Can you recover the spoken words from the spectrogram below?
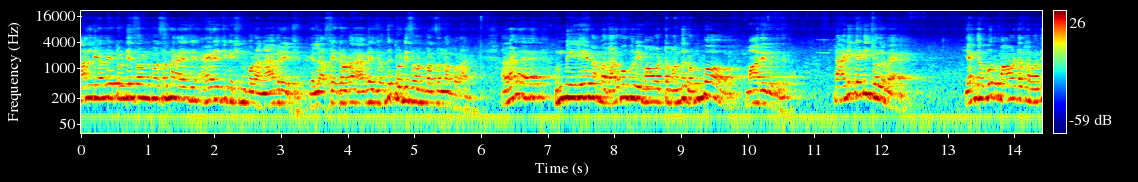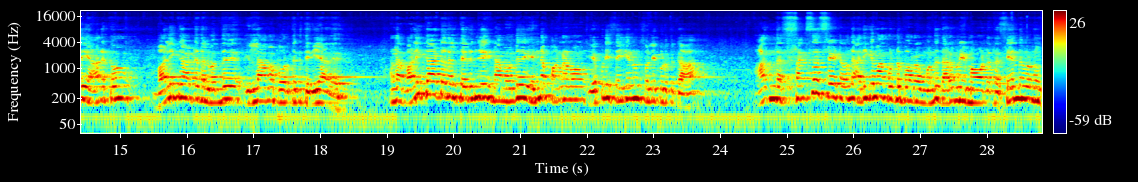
all twenty seven percent higher education போகிறாங்க ஆவரேஜ் எல்லா ஸ்டேட்டோட ஆவரேஜ் வந்து டுவெண்ட்டி செவன் பர்சன்ட் தான் போகிறாங்க அதனால் உண்மையிலேயே நம்ம தருமபுரி மாவட்டம் வந்து ரொம்ப மாறி இருக்குது. நான் அடிக்கடி சொல்லுவேன் எங்கள் ஊர் மாவட்டத்தில் வந்து யாருக்கும் வழிகாட்டுதல் வந்து இல்லாமல் போகிறதுக்கு தெரியாது. அந்த வழிகாட்டுதல் தெரிஞ்சு நாம் வந்து என்ன பண்ணணும் எப்படி செய்யணும்னு சொல்லி கொடுத்துட்டா அந்த சக்ஸஸ் ரேட்டை வந்து அதிகமாக கொண்டு போகிறவங்க வந்து தருமபுரி மாவட்டத்தை சேர்ந்தவர்கள்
